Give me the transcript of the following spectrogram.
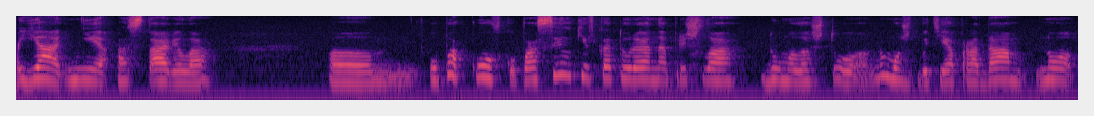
Я не оставила э, упаковку посылки, в которой она пришла. Думала, что, ну, может быть, я продам, но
